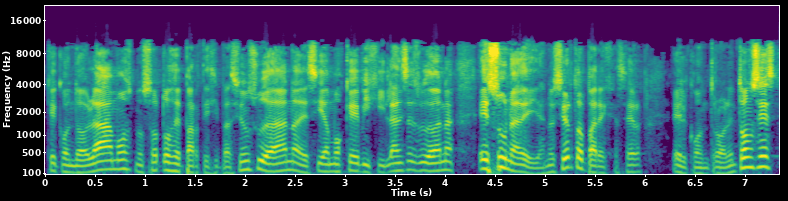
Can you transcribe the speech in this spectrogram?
que cuando hablábamos nosotros de participación ciudadana decíamos que vigilancia ciudadana es una de ellas, ¿no es cierto?, para ejercer el control. Entonces,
